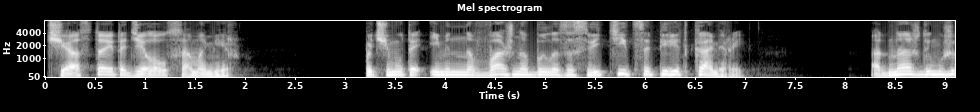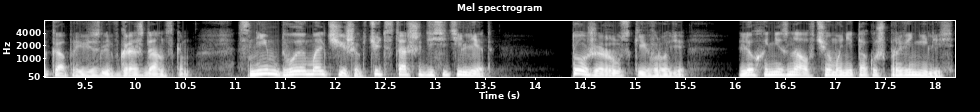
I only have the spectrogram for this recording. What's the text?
Часто это делал сам Амир. Почему-то именно важно было засветиться перед камерой. Однажды мужика привезли в гражданском. С ним двое мальчишек, чуть старше десяти лет. Тоже русские вроде. Леха не знал, в чем они так уж провинились.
